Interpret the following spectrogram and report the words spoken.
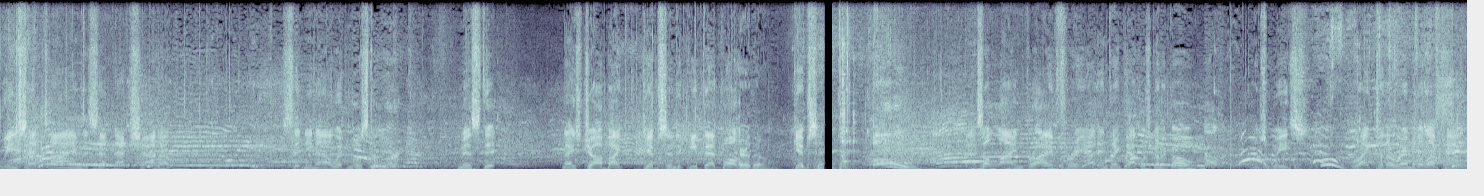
Weiss had time to set that shot up. Sydney now with was to work. Missed it. Nice job by Gibson to keep that ball there, though. Gibson. Oh! That's a line drive three. I didn't think that was going to go. There's Weiss. Right to the rim of the left hand.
